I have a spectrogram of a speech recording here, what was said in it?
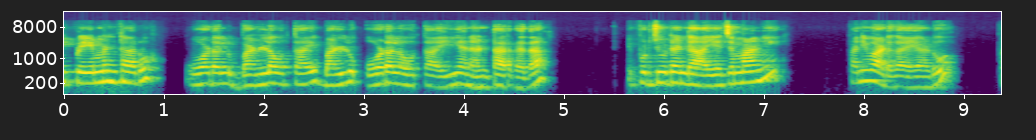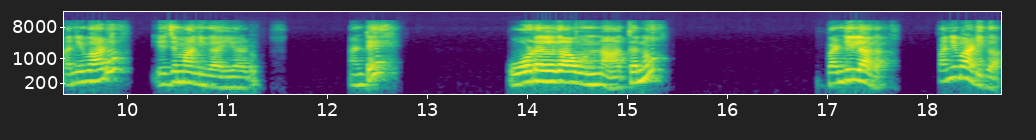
ఇప్పుడు ఏమంటారు? ఓడలు బండ్లు అవుతాయి బండ్లు ఓడలు అవుతాయి అని అంటారు కదా. ఇప్పుడు చూడండి ఆ యజమాని పనివాడుగా అయ్యాడు. పనివాడు యజమానిగా అయ్యాడు. అంటే ఓడలుగా ఉన్న అతను బండిలాగా పనివాడిగా.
